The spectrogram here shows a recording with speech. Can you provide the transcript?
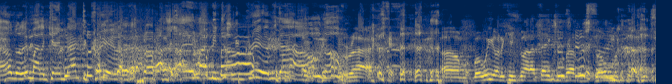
I don't know. They might have came back to crib. they might be talking cribs now. I don't know. right. Um, but we're going to keep going. I thank you, brother, so much.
